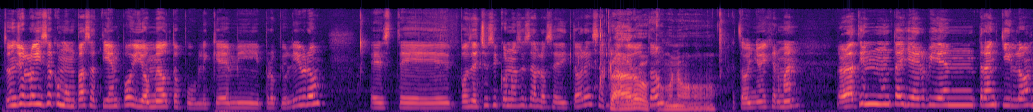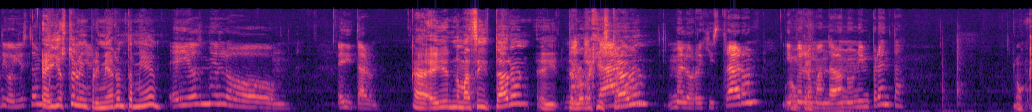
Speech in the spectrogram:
Entonces yo lo hice como un pasatiempo y yo me autopubliqué mi propio libro. Este, pues de hecho si conoces a los editores, a Claro, cómo no. a Toño y Germán. La verdad tienen un taller bien tranquilo. Digo, yo estoy Ellos te lo imprimieron también. Ellos me lo editaron. Ah, ellos nomás editaron, eh, te lo registraron. Me lo registraron y me lo mandaron a una imprenta. Ok.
